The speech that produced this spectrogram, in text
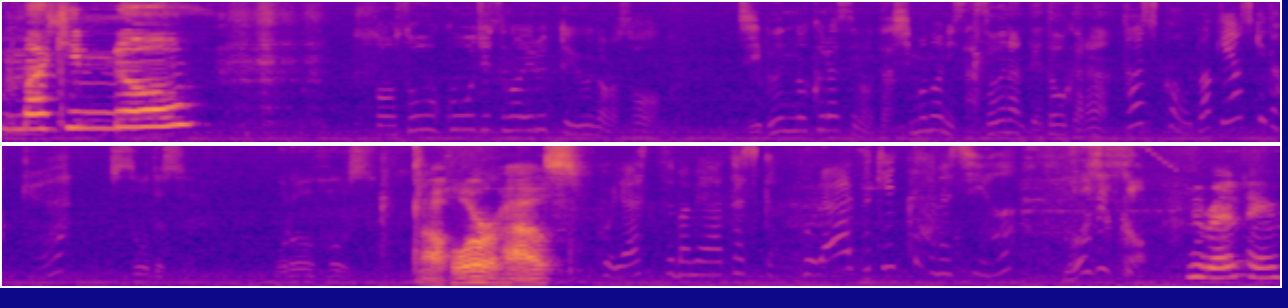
Maki, no. A horror house. Really?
